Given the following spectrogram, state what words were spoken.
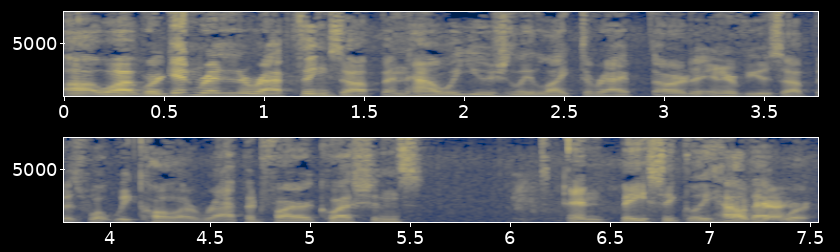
uh, well, we're getting ready to wrap things up, and how we usually like to wrap our interviews up is what we call our rapid fire questions. And basically, how that works.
